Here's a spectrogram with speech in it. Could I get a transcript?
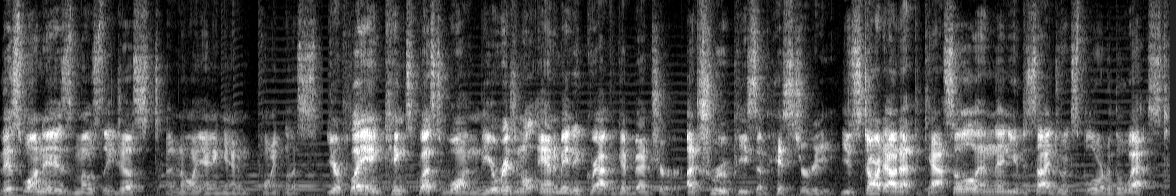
This one is mostly just annoying and pointless. You're playing King's Quest 1, the original animated graphic adventure, a true piece of history. You start out at the castle, and then you decide to explore to the west.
